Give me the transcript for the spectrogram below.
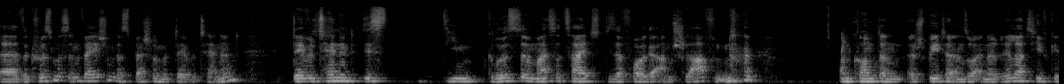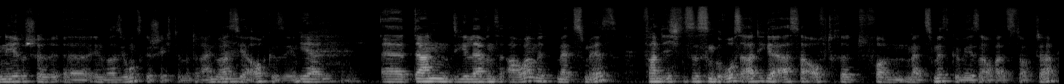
Uh, The Christmas Invasion, das Special mit David Tennant. David Tennant ist die größte meiste Zeit dieser Folge am Schlafen und kommt dann äh, später in so eine relativ generische äh, Invasionsgeschichte mit rein. Du hast sie ja auch gesehen. Ja, äh, dann die 11th Hour mit Matt Smith. Fand ich, das ist ein großartiger erster Auftritt von Matt Smith gewesen, auch als Doktor.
